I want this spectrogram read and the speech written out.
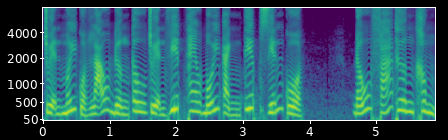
Chuyện mới của lão đường câu chuyện viết theo bối cảnh tiếp diễn của đấu phá thương không.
